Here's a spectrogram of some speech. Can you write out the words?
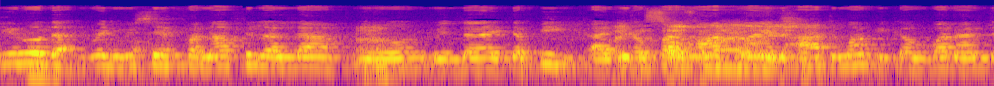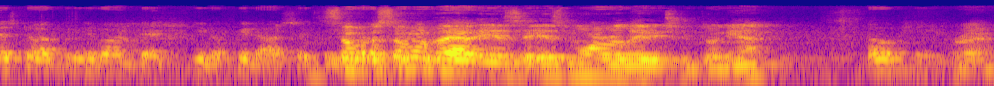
You know that when we say Fanafilallah, you Uh-huh. know, with the, like the pig, uh, Like you know, Paramatma and. Atma become one, I'm just talking about that, you know, philosophy. Some, some of that is, is more related to dunya, Okay. right?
